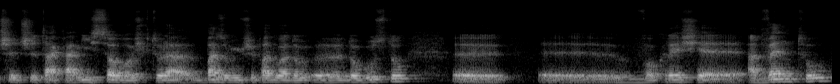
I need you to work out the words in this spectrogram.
czy, czy taka miejscowość, która bardzo mi przypadła do, e, do gustu, e, e, w okresie Adwentu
